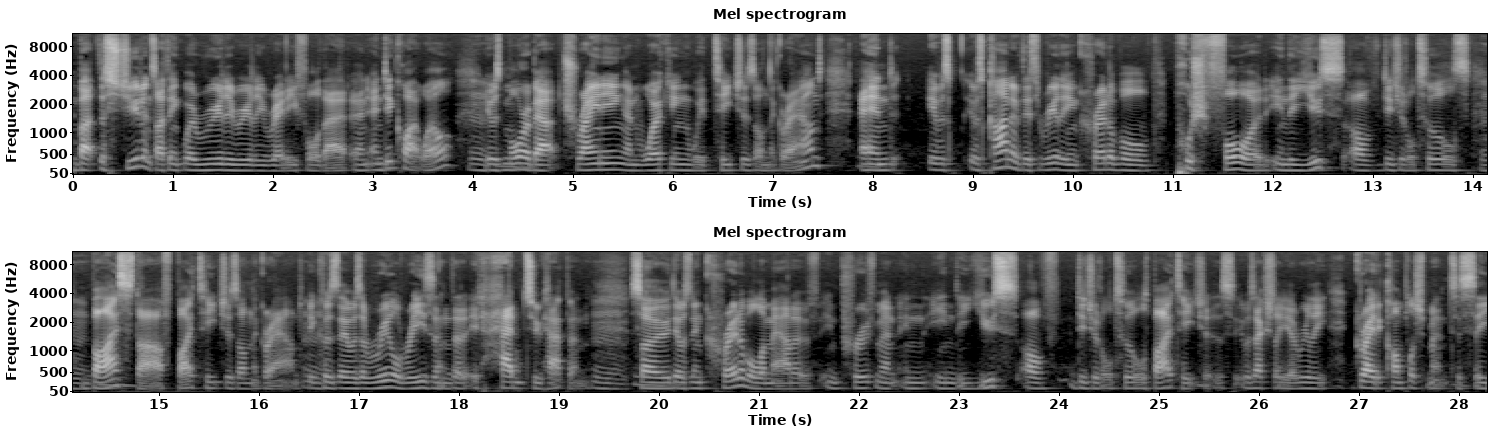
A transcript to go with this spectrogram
But the students, I think, were really, really ready for that and, and did quite well. Mm. It was more about training and working with teachers on the ground, and it was it was kind of this really incredible push forward in the use of digital tools Mm. by staff, by teachers on the ground, Mm. because there was a real reason that it had to happen. Mm. So there was an incredible amount of improvement in, in the use of digital tools by teachers. It was actually a really great accomplishment to see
